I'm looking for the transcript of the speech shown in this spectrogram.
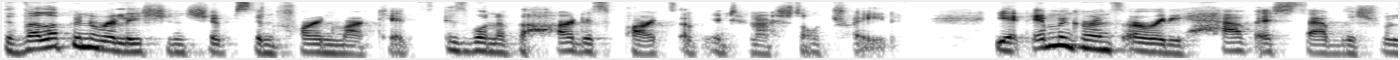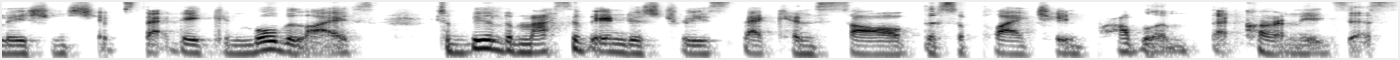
Developing relationships in foreign markets is one of the hardest parts of international trade. Yet immigrants already have established relationships that they can mobilize to build massive industries that can solve the supply chain problem that currently exists.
